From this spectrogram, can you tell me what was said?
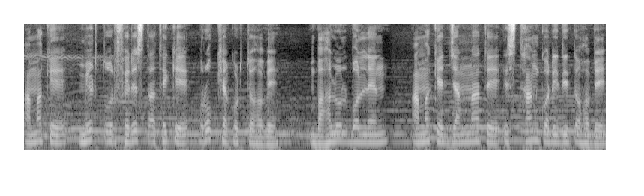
আমাকে মৃত্যুর ফেরেস্তা থেকে রক্ষা করতে হবে। বাহলুল বললেন, আমাকে জান্নাতে স্থান করে দিতে হবে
